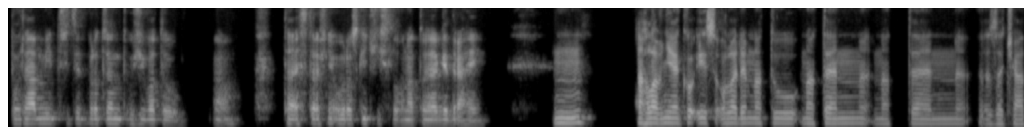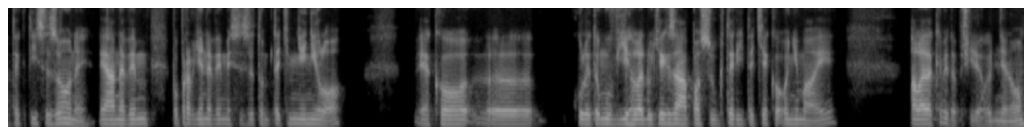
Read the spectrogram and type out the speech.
pořád mít 30% uživatelů. Jo. To je strašně obrovský číslo na to, jak je drahý. Mm. A hlavně jako i s ohledem na, tu, na, ten, na ten začátek té sezóny. Já nevím, popravdě nevím, jestli se to teď měnilo, jako uh, kvůli tomu výhledu těch zápasů, který teď jako oni mají, ale taky mi to přijde hodně, no.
